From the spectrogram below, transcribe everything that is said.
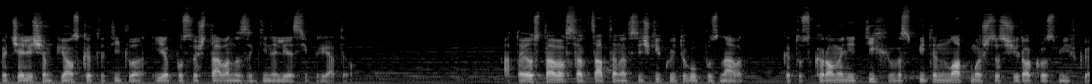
печели шампионската титла и я посвещава на загиналия си приятел. А той остава в сърцата на всички, които го познават, като скромен и тих, възпитан млад мъж с широка усмивка,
